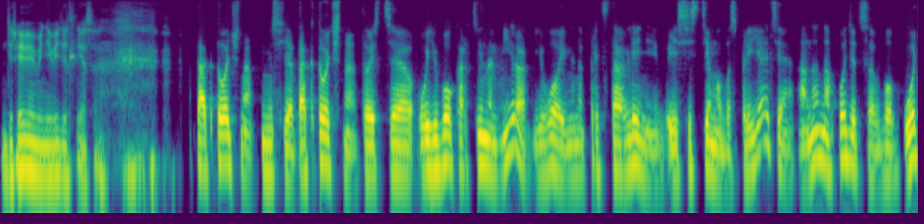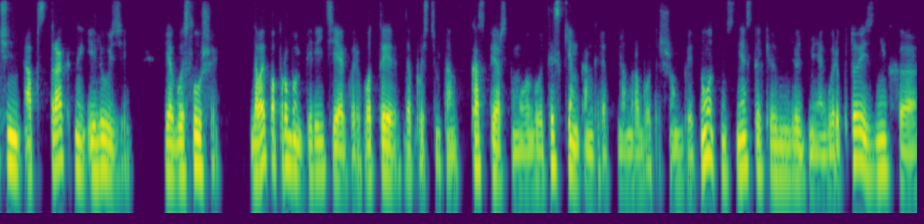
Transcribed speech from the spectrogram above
деревьями не видит леса. Так точно, месье, так точно. То есть э, у его картина мира, его именно представление и система восприятия, она находится в очень абстрактной иллюзии. Я говорю, слушай, давай попробуем перейти. Я говорю, вот ты, допустим, там, к Касперскому, я говорю, ты с кем конкретно там работаешь? Он говорит, ну вот с несколькими людьми. Я говорю, кто из них э,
